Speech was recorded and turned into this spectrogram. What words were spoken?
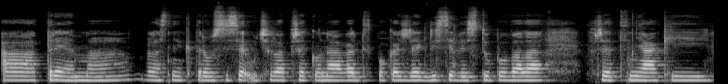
a tréma, vlastně, kterou si se učila překonávat pokaždé, když si vystupovala před nějaký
